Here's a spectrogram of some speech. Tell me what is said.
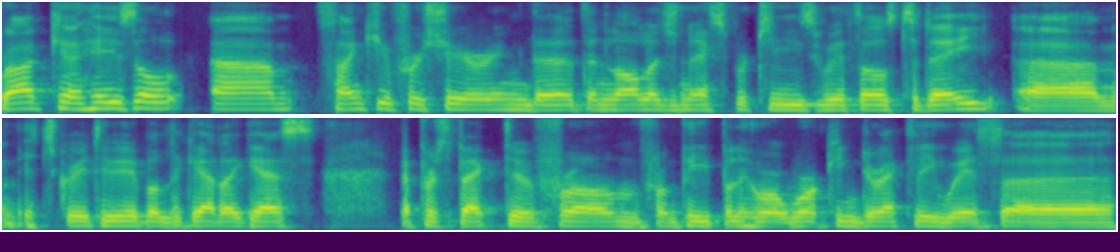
Radka Hazel, um, thank you for sharing the, the knowledge and expertise with us today. Um, it's great to be able to get, I guess, a perspective from from people who are working directly with uh,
